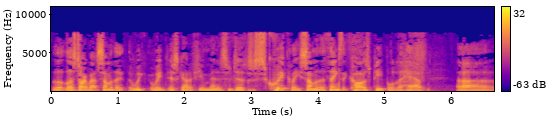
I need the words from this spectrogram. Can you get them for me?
let's talk about some of the. We we just got a few minutes. Just quickly, some of the things that cause people to have uh,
